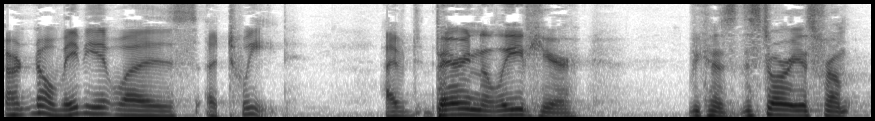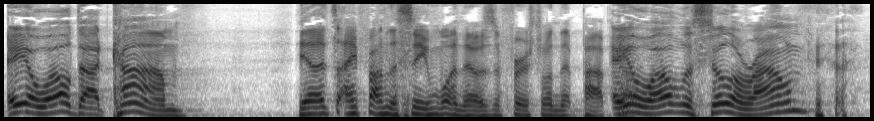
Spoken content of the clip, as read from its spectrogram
Or no, maybe it was a tweet. I've Bearing the lead here because the story is from AOL.com. yeah, that's I found the same one. That was the first one that popped up. AOL is still around?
